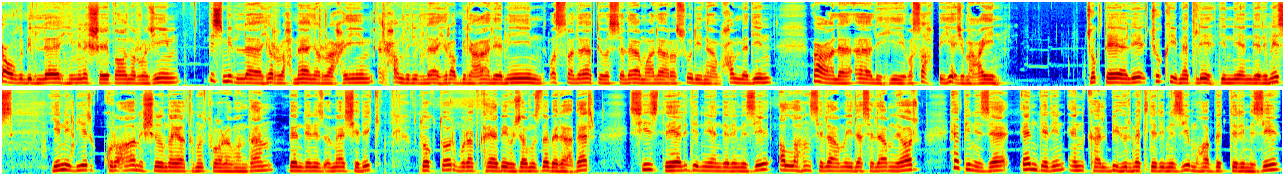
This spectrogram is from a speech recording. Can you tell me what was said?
Euzu billahi mineşşeytanirracim. Bismillahirrahmanirrahim. Elhamdülillahi rabbil alamin. Ves salatu vesselamu ala rasulina Muhammedin ve ala alihi ve sahbihi ecmaîn. Çok değerli, çok kıymetli dinleyenlerimiz, yeni bir Kur'an ışığında hayatımız programından bendeniz Ömer Çelik, Doktor Murat Kaya hocamızla beraber siz değerli dinleyenlerimizi Allah'ın selamıyla selamlıyor. Hepinize en derin, en kalbi hürmetlerimizi, muhabbetlerimizi,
